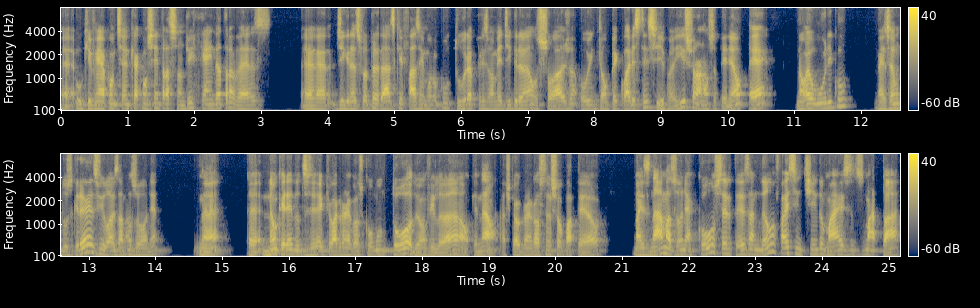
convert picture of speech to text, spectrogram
é, o que vem acontecendo, que é a concentração de renda através é, de grandes propriedades que fazem monocultura, principalmente de grão, soja ou então pecuária extensiva. Isso, na nossa opinião, é não é o único, mas é um dos grandes vilões da Amazônia, né? É, não querendo dizer que o agronegócio como um todo é um vilão, que não, acho que o agronegócio tem o seu papel, mas na Amazônia, com certeza, não faz sentido mais desmatar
